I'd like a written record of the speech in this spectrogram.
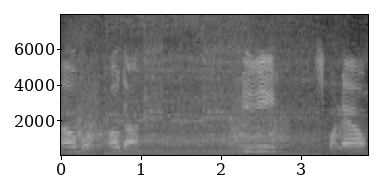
Oh boy. Oh god. EE. Spawned out.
